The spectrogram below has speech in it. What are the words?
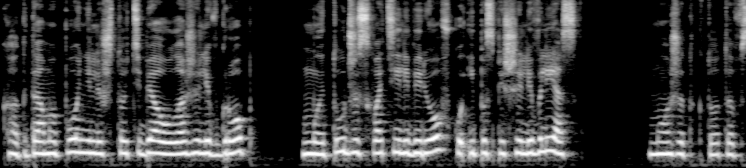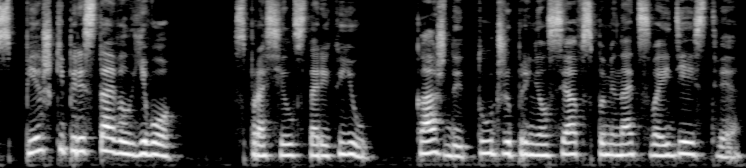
Когда мы поняли, что тебя уложили в гроб, мы тут же схватили веревку и поспешили в лес. Может, кто-то в спешке переставил его? спросил старик Ю. Каждый тут же принялся вспоминать свои действия.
